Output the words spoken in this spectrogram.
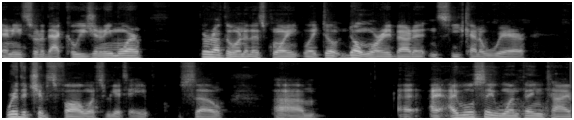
any sort of that cohesion anymore. Throw out the window at this point. Like don't don't worry about it and see kind of where where the chips fall once we get to April. So um, I, I will say one thing, Ty.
